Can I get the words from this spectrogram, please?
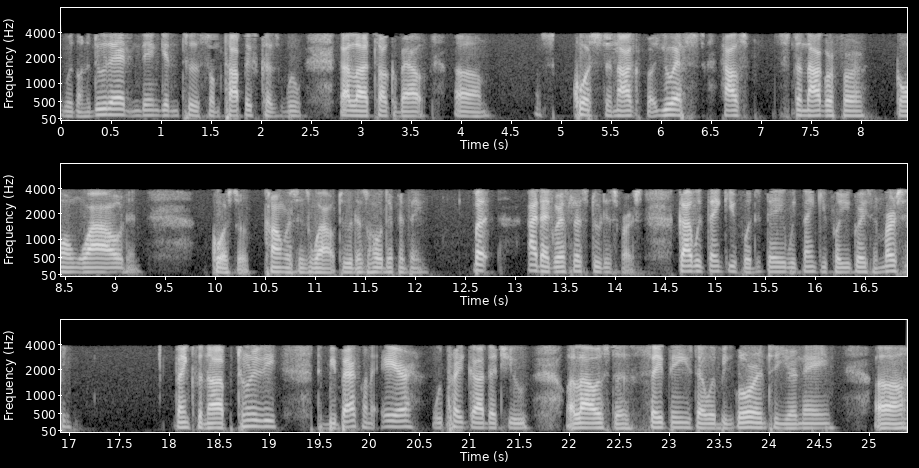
We're going to do that and then get into some topics because we got a lot to talk about. Um, of course, stenographer, U.S. House stenographer going wild, and of course the Congress is wild too. That's a whole different thing. But I digress. Let's do this first. God, we thank you for today. We thank you for your grace and mercy. Thank you for the opportunity to be back on the air. We pray, God, that you allow us to say things that would be glory to your name. Uh,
